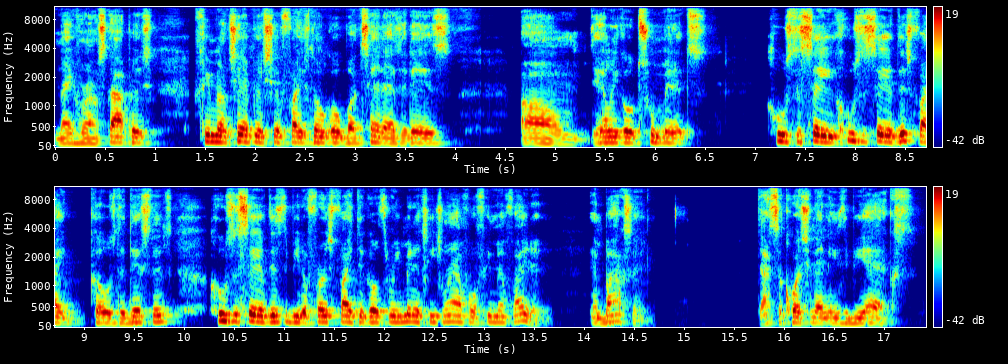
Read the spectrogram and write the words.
ninth round stoppage. Female championship fights don't go but ten as it is. Um, they only go two minutes. Who's to say? Who's to say if this fight goes the distance? Who's to say if this would be the first fight to go three minutes each round for a female fighter in boxing? That's a question that needs to be asked.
